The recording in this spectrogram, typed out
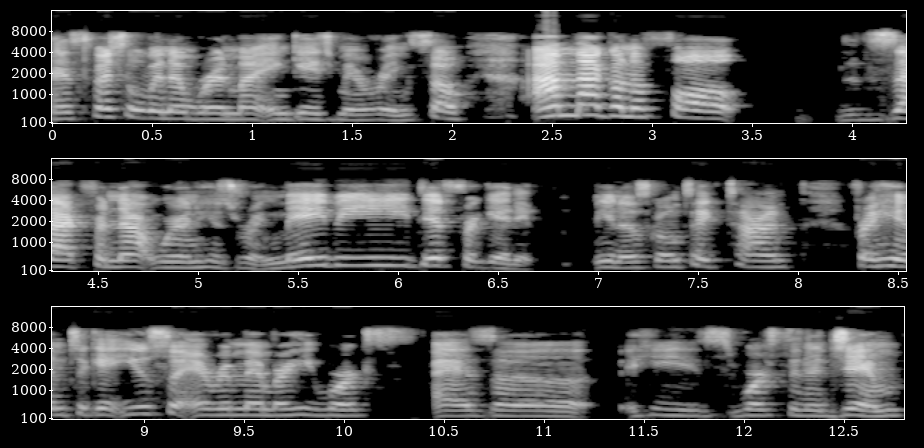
especially when I'm wearing my engagement ring. So I'm not gonna fault Zach for not wearing his ring. Maybe he did forget it. You know, it's gonna take time for him to get used to it. And remember, he works as a he's works in a gym.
